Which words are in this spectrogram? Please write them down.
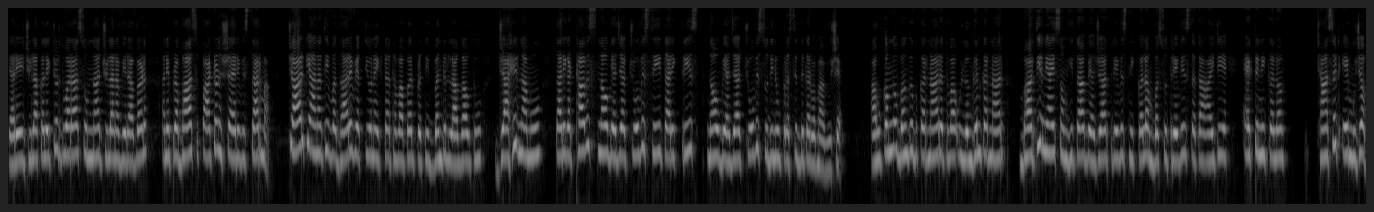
ત્યારે જિલ્લા કલેક્ટર દ્વારા સોમનાથ જિલ્લાના વેરાવળ અને પ્રભાસ પાટણ શહેરી વિસ્તારમાં ચાર કે આનાથી વધારે વ્યક્તિઓને એકઠા થવા પર પ્રતિબંધ લગાવતું જાહેરનામું તારીખ અઠ્ઠાવીસ નવ બે હજાર ચોવીસથી તારીખ ત્રીસ નવ બે હજાર ચોવીસ સુધીનું પ્રસિદ્ધ કરવામાં આવ્યું છે. આ હુકમનો ભંગ કરનાર અથવા ઉલ્લંઘન કરનાર ભારતીય ન્યાય સંહિતા બે હજાર ત્રેવીસની કલમ બસો ત્રેવીસ તથા આઈટી એક્ટની કલમ છાસઠ એ મુજબ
